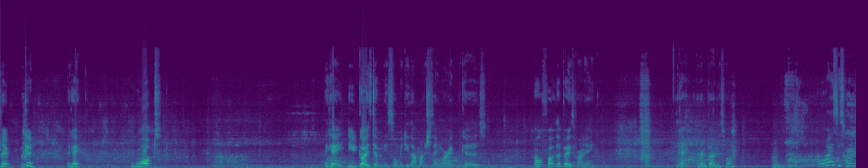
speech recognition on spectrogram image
Nope, we're good. Okay. What? Okay, you guys definitely saw me do that match thing, right? Because... Oh fuck, they're both running. Okay, and then burn this one. Why is this one...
